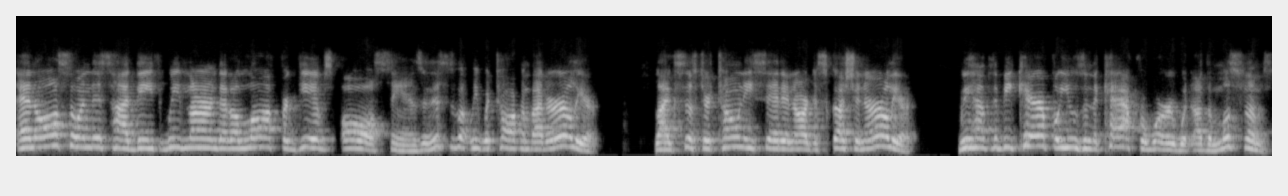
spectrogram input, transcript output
And also in this hadith, we learn that Allah forgives all sins. And this is what we were talking about earlier. Like Sister Tony said in our discussion earlier, we have to be careful using the kafir word with other Muslims.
